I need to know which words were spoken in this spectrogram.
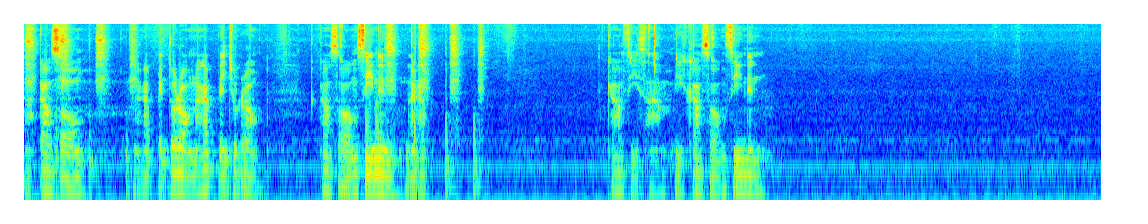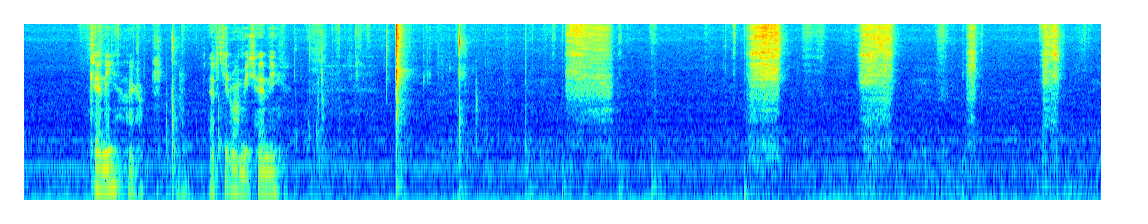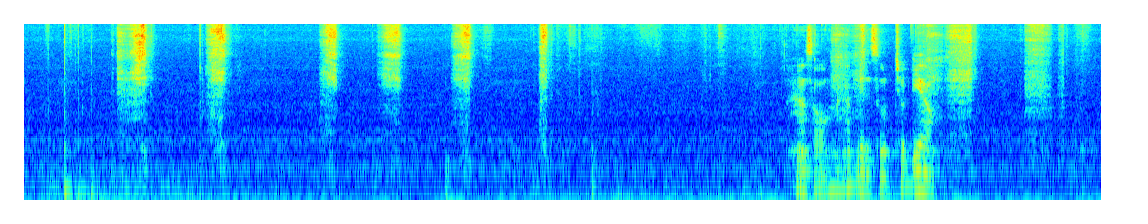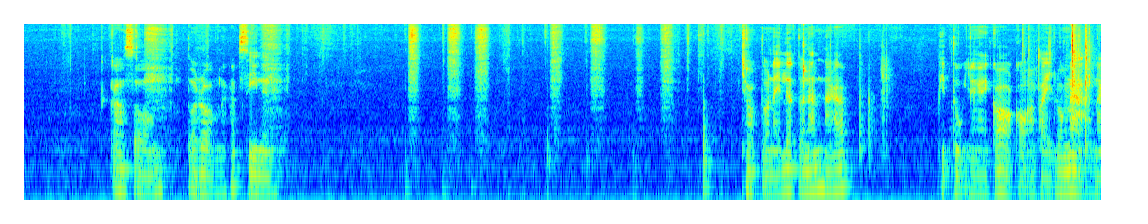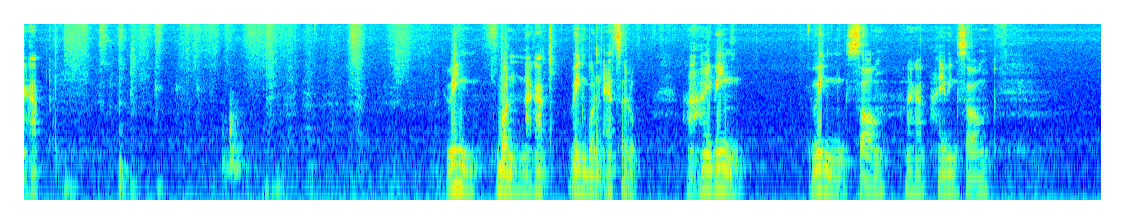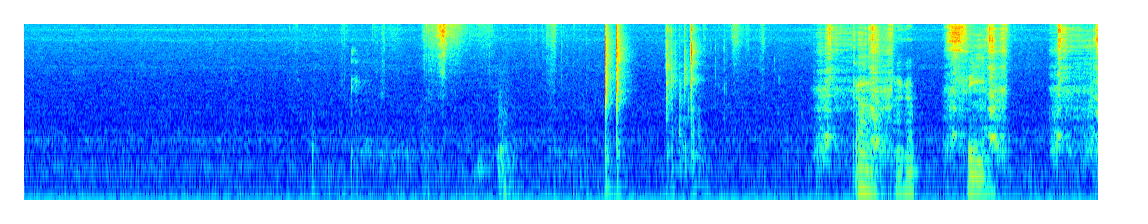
อ่า92 นะครับ เป็นตัวรองนะครับ เป็นชุดรอง 9241 นะครับ 943 มี9241 แค่นี้นะครับ แอดคิดว่ามีแค่นี้ สูตรชุดเดียว 92 ตัวรองนะครับ C1 ชอบตัวไหนเลือกตัวนั้นนะครับ ผิดถูกยังไงก็ขออภัยล่วงหน้านะครับวิ่งบนนะครับ วิ่งบนแอดสรุปให้วิ่งวิ่ง 2 นะครับ ให้วิ่ง 2 นะครับสี่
